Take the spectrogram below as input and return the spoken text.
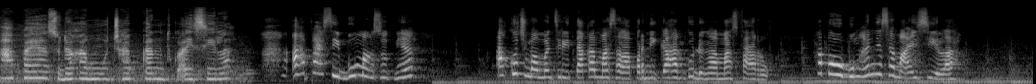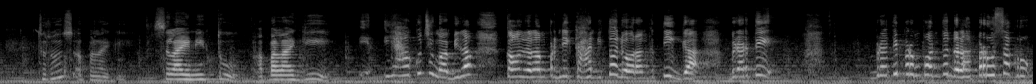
Apa yang sudah kamu ucapkan untuk Aisila? Apa sih Bu maksudnya? Aku cuma menceritakan masalah pernikahanku dengan Mas Faruk. Apa hubungannya sama Aisila? Terus apa lagi? Selain itu, apa lagi? Ya, ya aku cuma bilang kalau dalam pernikahan itu ada orang ketiga. Berarti berarti perempuan itu adalah perusak ru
